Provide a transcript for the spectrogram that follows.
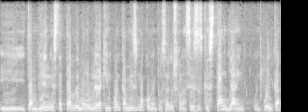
y, también esta tarde me reuní aquí en Cuenca mismo con empresarios franceses que están ya en, Cuenca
